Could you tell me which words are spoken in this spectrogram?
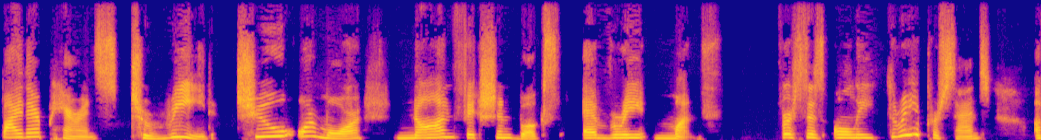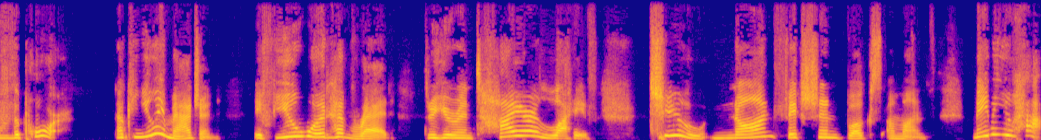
by their parents to read two or more nonfiction books every month versus only 3% of the poor. Now, can you imagine if you would have read through your entire life two nonfiction books a month? Maybe you have.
